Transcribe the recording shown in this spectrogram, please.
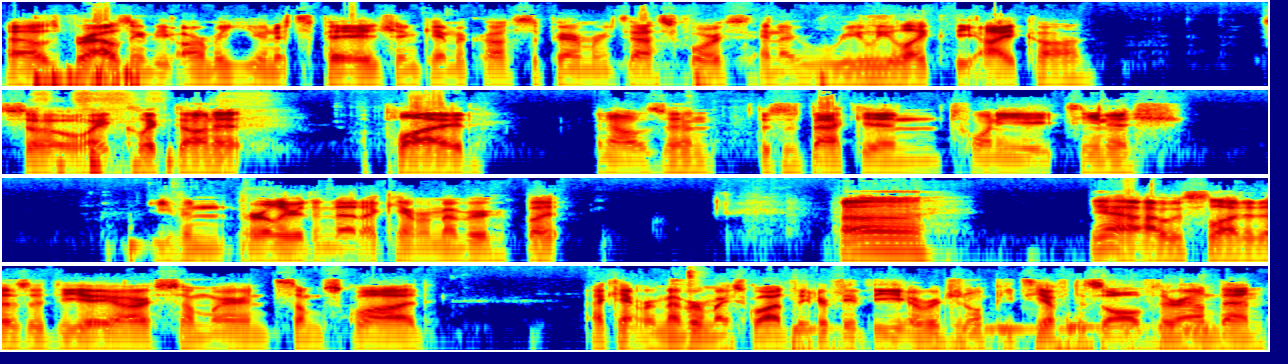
Uh, I was browsing the Arma units page and came across the Paramarine Task Force, and I really liked the icon. So I clicked on it, applied, and I was in. This was back in 2018ish, even earlier than that. I can't remember, but uh, yeah, I was slotted as a DAR somewhere in some squad. I can't remember my squad leader. The original PTF dissolved around then.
